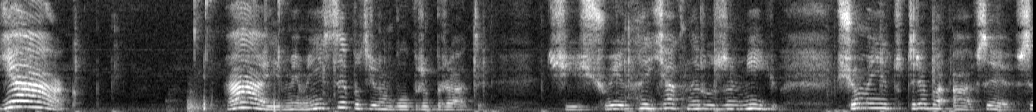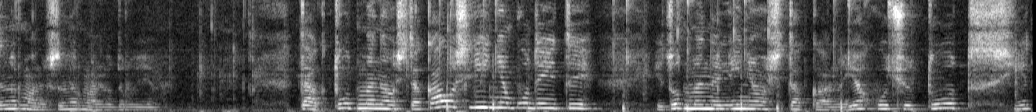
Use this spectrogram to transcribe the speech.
Як? А, мені це потрібно було прибрати. Чи що я ніяк не розумію. Що мені тут треба? А, все, все нормально, все нормально, друзі. Так, тут в мене ось така ось лінія буде йти. І тут в мене лінія ось така. Ну я хочу тут і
